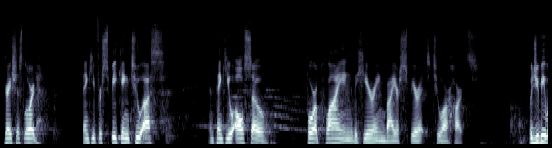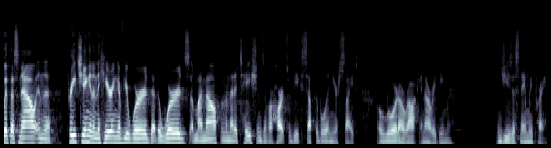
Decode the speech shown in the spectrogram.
Gracious Lord, thank you for speaking to us, and thank you also for applying the hearing by your Spirit to our hearts. Would you be with us now in the preaching and in the hearing of your word, that the words of my mouth and the meditations of our hearts would be acceptable in your sight, O Lord, our rock and our Redeemer. In Jesus' name we pray.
